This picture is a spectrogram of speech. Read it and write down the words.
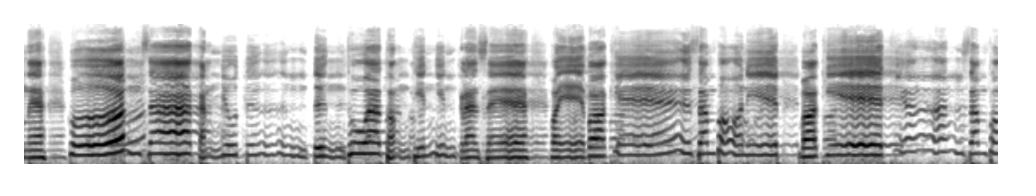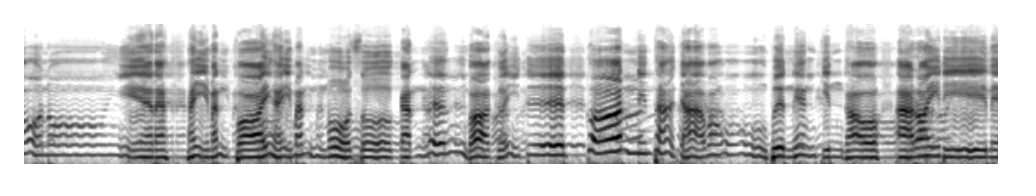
นะ คนซากันอยู่ตึงตึงทั่วท้องถิ่นยินกระแสคอยบอกเคสัมโพนิดบอกคิดยัง สัมโพน้อยนะให้มันปล่อยให้มันโมโซกันเรื่องบอกเคยตื่นคนนินทาจ่าเว้าพื้นแห้งกินเขาอร่อยดีแม่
